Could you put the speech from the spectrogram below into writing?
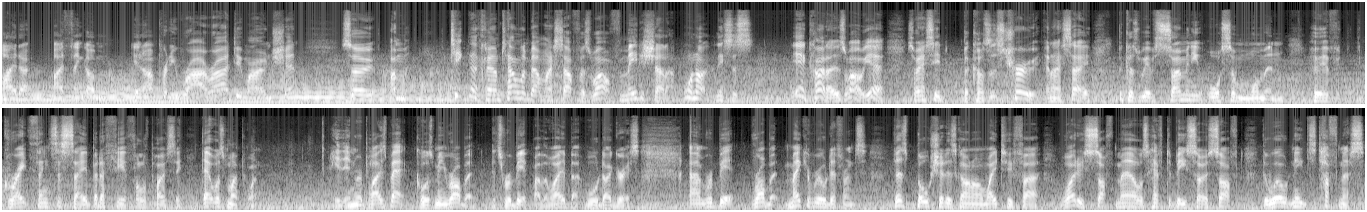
I don't. I think I'm, you know, I'm pretty rah rah. Do my own shit. So I'm technically I'm telling about myself as well. For me to shut up. Well, not necessarily yeah, kind of as well, yeah. So I said, because it's true. And I say, because we have so many awesome women who have great things to say but are fearful of posting. That was my point. He then replies back, calls me Robert. It's Robert, by the way, but we'll digress. Um, Robert, Robert, make a real difference. This bullshit has gone on way too far. Why do soft males have to be so soft? The world needs toughness.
